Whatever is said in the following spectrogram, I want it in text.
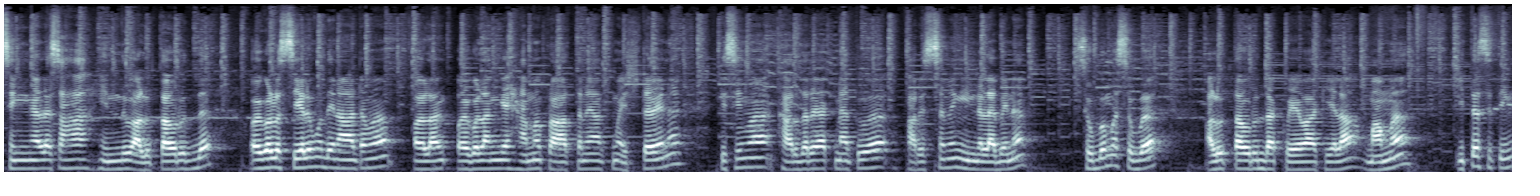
සිංහල සහ හින්දු අලුත් අවුරුද්ද ඔයගොල්ලො සියලුම දෙනාටම ඔයගොලන්ගේ හැම ප්‍රාර්ථනයක්ම ඉෂ්ට වෙන කිසිම කරදරයක් නැතුව පරිස්සමෙන් ඉන්න ලැබෙන සුබම සුබ අලුත් අවුරුද්දක් වේවා කියලා මම ඉත සිතින්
